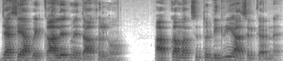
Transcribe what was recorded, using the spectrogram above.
जैसे आप एक कॉलेज में दाखिल हों, आपका मकसद तो डिग्री हासिल करना है।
